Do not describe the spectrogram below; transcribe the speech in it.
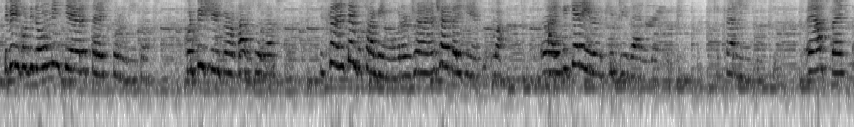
Se vieni colpito da un missile resterai stordito. Colpisci prima che Ah, scusa. Se scade il tempo sarà game over. Cioè, cerca di finire tutto. Va. Eh, che carino il creepy verde. Che carini tutti. E aspetta.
